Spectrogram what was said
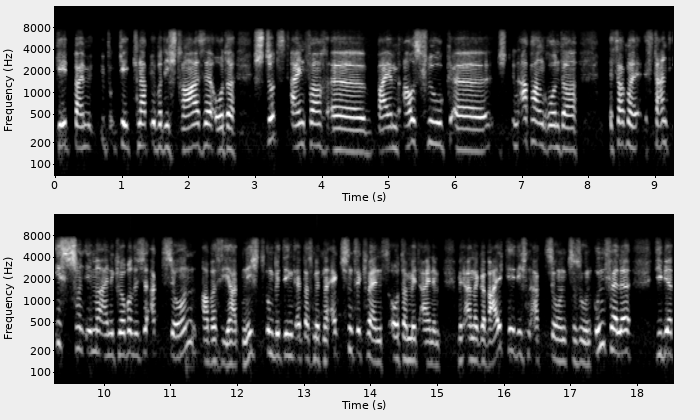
geht, beim, geht knapp über die Straße oder stürzt einfach äh, beim Ausflug äh, einen Abhang runter. Ich sag mal, Stunt ist schon immer eine körperliche Aktion, aber sie hat nicht unbedingt etwas mit einer Actionsequenz oder mit einem mit einer gewalttätigen Aktion zu tun. Unfälle, die wir,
